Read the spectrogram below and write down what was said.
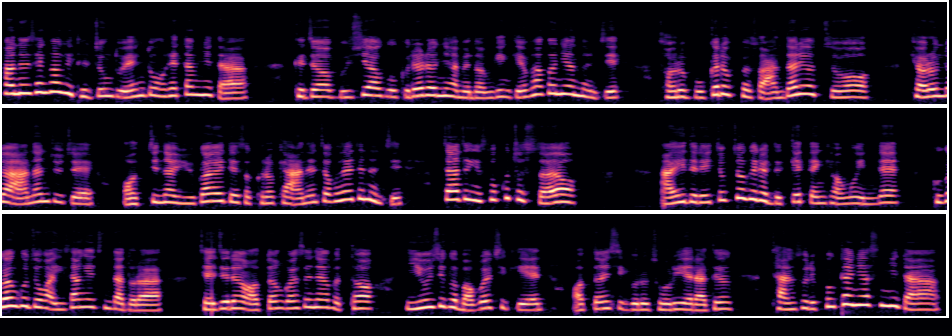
하는 생각이 들 정도의 행동을 했답니다. 그저 무시하고 그러려니 하며 넘긴 게 화근이었는지 저를 못 괴롭혀서 안달이었죠. 결혼도 안 한 주제에 어찌나 육아에 대해서 그렇게 아는 척을 해야 되는지 짜증이 솟구쳤어요. 아이들이 쪽쪽이를 늦게 뗀 경우인데 구강 구조가 이상해진다더라. 재질은 어떤 걸 쓰냐부터 이유식을 먹을 시기엔 어떤 식으로 조리해라 등 잔소리 폭탄이었습니다.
